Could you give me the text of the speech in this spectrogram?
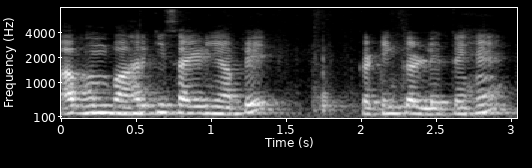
अब हम बाहर की साइड यहाँ पे कटिंग कर लेते हैं।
